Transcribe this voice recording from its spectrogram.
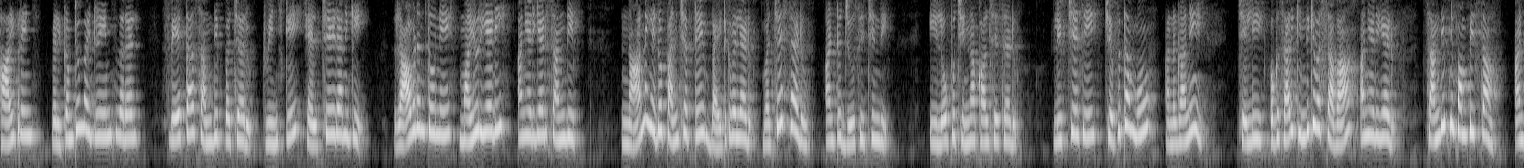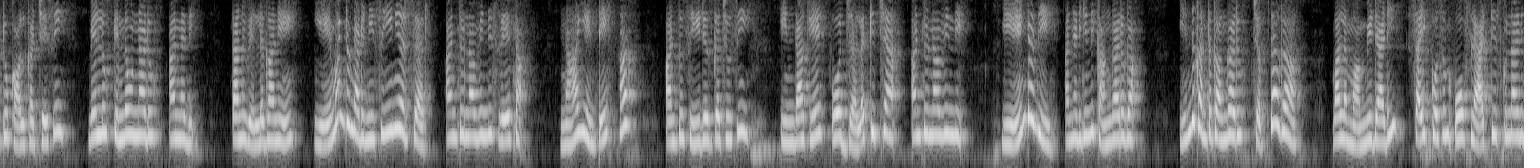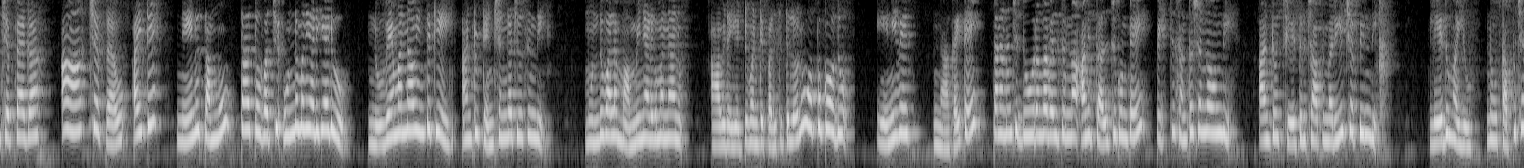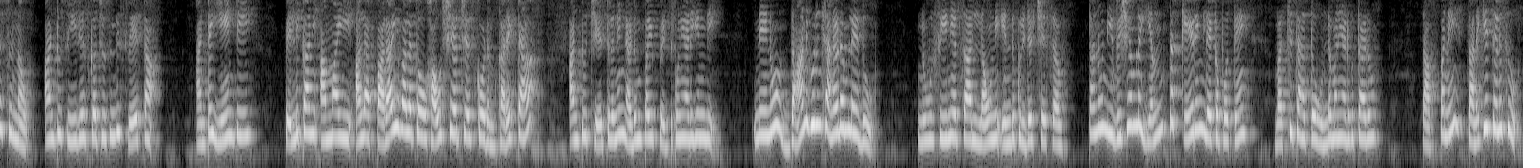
Hi friends welcome to my dreams world. Shweta Sandeep వచ్చారు ట్విన్స్కి help చేయడానికి. రావడంతోనే మయూర్ ఏడి అని అడిగాడు సందీప్. నాన్న ఏదో పని చెప్తే బయటకు వెళ్ళాడు వచ్చేస్తాడు అంటూ జ్యూస్ ఇచ్చింది. ఈలోపు చిన్న కాల్ చేశాడు. లిఫ్ట్ చేసి చెప్పుతాము అనగానే చెల్లి ఒకసారి కిందికి వస్తావా? అని అడిగాడు. సందీప్ని పంపిస్తా అంటూ కాల్ కట్ చేసి వెళ్ళు కింద ఉన్నాడు అన్నది. తను వెళ్ళగానే ఏమంటున్నాడు నీ సీనియర్ సార్? అంటూ నవ్వింది శ్వేత. నా ఏంటి? ఆ?" అంటూ సీరియస్గా చూసి ఇందాకే ఓ జలక్కిచ్చా అంటూ నవ్వింది. ఏంటది? అని అడిగింది కంగారుగా. ఎందుకంత కంగారు? చెప్తాగా. వాళ్ళ మమ్మీ డాడీ సైక్ కోసం ఓ ఫ్లాట్ తీసుకున్నారని చెప్పాగా. ఆ చెప్పావు. అయితే నేను తమ్ము తనతో వచ్చి ఉండమని అడిగాడు. నువ్వేమన్నావు ఇంతకీ? అంటూ టెన్షన్గా చూసింది. ముందు వాళ్ళ మమ్మీని అడగమన్నాను. ఆవిడ ఎటువంటి పరిస్థితుల్లోనూ ఒప్పుకోదు. ఎనీవేస్ నాకైతే తన నుంచి దూరంగా వెళ్తున్నా అని తలుచుకుంటే పిచ్చి సంతోషంగా ఉంది అంటూ చేతులు చాపి మరీ చెప్పింది. లేదు మయ్యు నువ్వు తప్పు చేస్తున్నావు అంటూ సీరియస్గా చూసింది శ్వేత. అంటే ఏంటి? పెళ్ళి కాని అమ్మాయి అలా పరాయి వాళ్ళతో హౌస్ షేర్ చేసుకోవడం కరెక్టా? అంటూ చేతులని నడుంపై పెట్టుకుని అడిగింది. నేను దాని గురించి అనడం లేదు. నువ్వు సీనియర్ సార్ లవ్ని ఎందుకు రిజెక్ట్ చేశావు? తను నీ విషయంలో ఎంత కేరింగ్ లేకపోతే వచ్చి తనతో ఉండమని అడుగుతాడు. తప్పని తనకే తెలుసు.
